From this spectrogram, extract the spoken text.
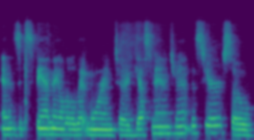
and is expanding a little bit more into guest management this year. So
